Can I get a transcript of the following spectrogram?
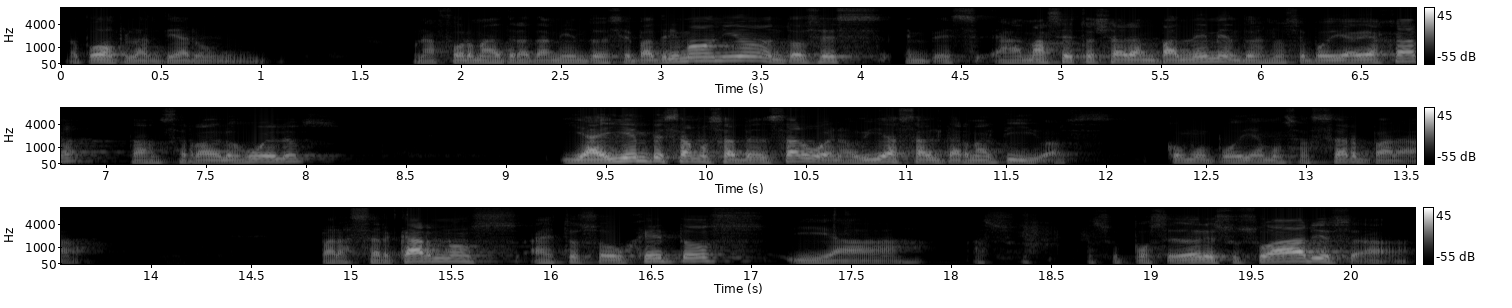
no podemos plantear un, una forma de tratamiento de ese patrimonio. Entonces, además esto ya era en pandemia, entonces no se podía viajar, estaban cerrados los vuelos. Y ahí empezamos a pensar, bueno, vías alternativas, cómo podíamos hacer para, para acercarnos a estos objetos y a, sus poseedores usuarios, a,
